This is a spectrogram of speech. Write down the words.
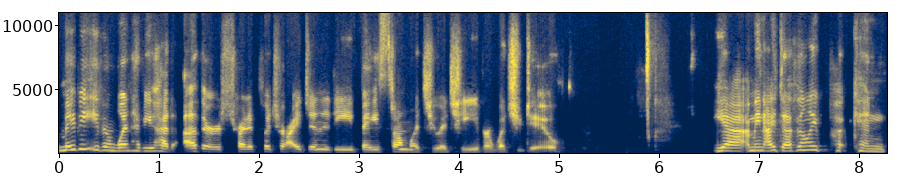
maybe even when have you had others try to put your identity based on what you achieve or what you do? Yeah, I mean, I definitely put, can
